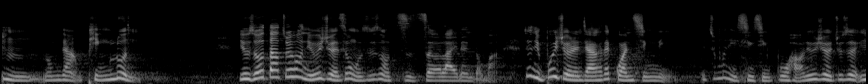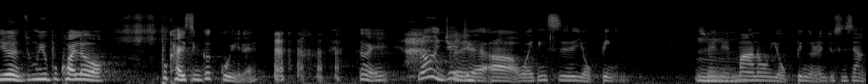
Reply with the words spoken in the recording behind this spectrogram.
嗯 我们讲评论。有时候到最后，你会觉得这种是这种指责来的，你懂吗？就你不会觉得人家在关心你，怎么你心情不好？你会觉得就是，耶，怎么又不快乐哦？不开心个鬼嘞！对，然后你就觉得啊，我一定是有病，所以你骂那种有病的人就是这样。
